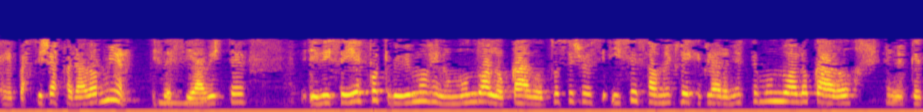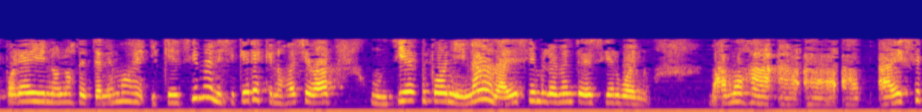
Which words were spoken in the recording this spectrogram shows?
eh, pastillas para dormir. Y decía, uh -huh. ¿viste? Y dice, y es porque vivimos en un mundo alocado. Entonces yo hice esa mezcla y dije, claro, en este mundo alocado, en el que por ahí no nos detenemos y que encima ni siquiera es que nos va a llevar un tiempo ni nada, es simplemente decir, bueno, vamos a, a, a, a ese,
